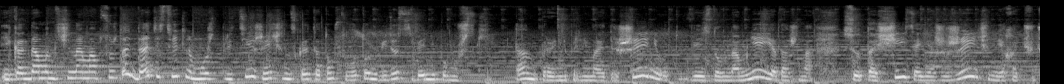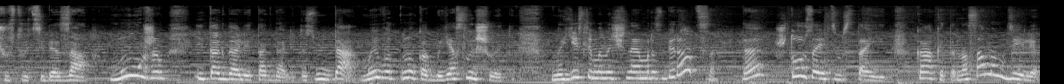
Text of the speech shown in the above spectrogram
И когда мы начинаем обсуждать, да, действительно может прийти женщина сказать о том, что вот он ведет себя не по-мужски. Да, например, не принимает решения, вот весь дом на мне, я должна все тащить, а я же женщина, я хочу чувствовать себя за мужем и так далее, и так далее. То есть, да, мы вот, ну, как бы, я слышу это. Но если мы начинаем разбираться, да, что за этим стоит, как это, на самом деле,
